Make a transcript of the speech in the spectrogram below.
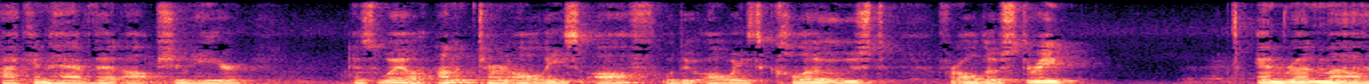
I can have that option here as well. I'm gonna turn all these off. We'll do always closed for all those three and run my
